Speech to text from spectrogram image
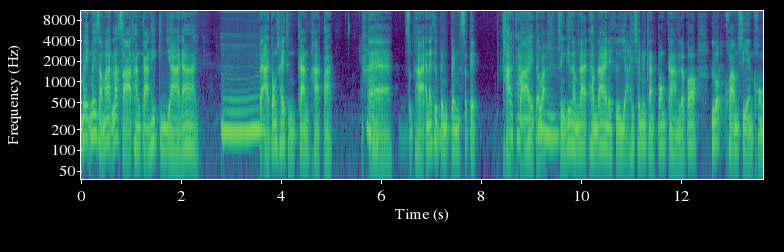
ไม่ไม่สามารถรักษาทางการให้กินยาได้แต่อาจต้องใช้ถึงการผ่าตัดค่ะแต่สุดท้ายอันนั้นคือเป็นเป็นสเต็ป ถัดสุดไปท้ายแต่ว่าอืมสิ่งที่ทำได้ทำได้เนี่ยคืออยากให้ใช้เป็นการป้องกัน แล้วก็ลดความเสี่ยงของ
